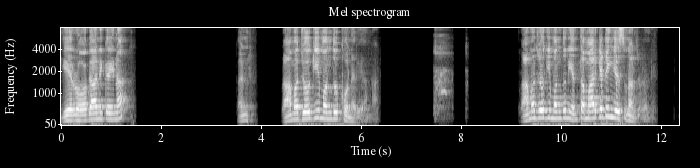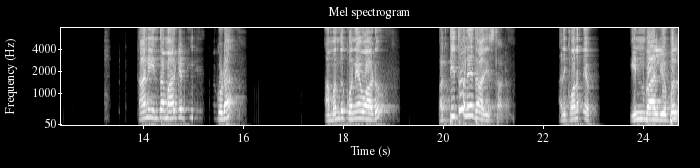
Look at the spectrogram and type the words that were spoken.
ఏ రోగానికైనా రామజోగి మందు కొనరి అన్నాడు. రామజోగి మందుని ఎంత మార్కెటింగ్ చేస్తున్నారు చూడండి కానీ ఇంత మార్కెటింగ్ కూడా ఆ మందు కొనేవాడు భక్తితోనే సాధిస్తాడు అది కొనలేవు ఇన్వాల్యుబుల్.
